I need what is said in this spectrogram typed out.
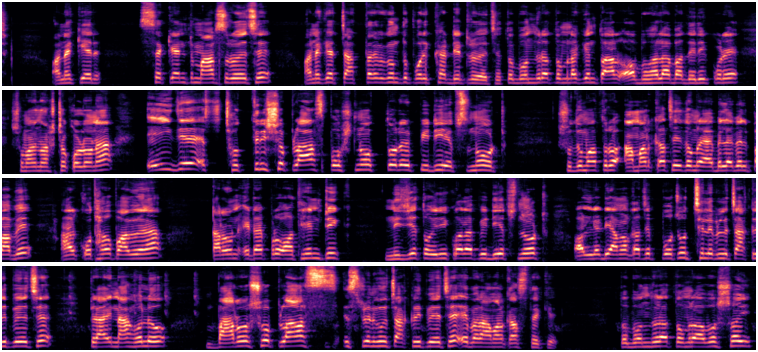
অনেকের সেকেন্ড মার্চ রয়েছে, অনেকের চার তারিখে কিন্তু পরীক্ষার ডেট রয়েছে। তো বন্ধুরা, তোমরা কিন্তু আর অবহেলা বা দেরি করে সময় নষ্ট করো না। এই যে ছত্রিশশো প্লাস প্রশ্ন উত্তরের পিডিএফস নোট, শুধুমাত্র আমার কাছেই তোমরা অ্যাভেলেবেল পাবে, আর কোথাও পাবে না। কারণ এটা পুরো অথেন্টিক নিজে তৈরি করা পিডিএফস নোট। অলরেডি আমার কাছে প্রচুর ছেলেপেলে চাকরি পেয়েছে। প্রায় না হলেও বারোশো প্লাস স্টুডেন্ট কিন্তু চাকরি পেয়েছে এবার আমার কাছ থেকে। তো বন্ধুরা, তোমরা অবশ্যই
